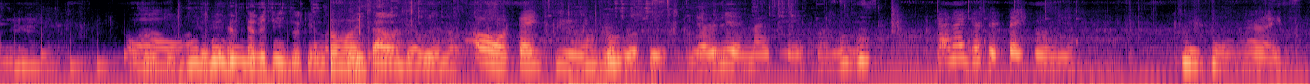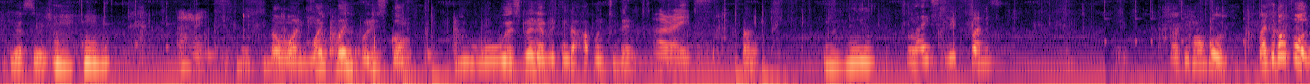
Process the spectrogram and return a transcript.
Mm. wow. Okay, okay. Everything is okay now. Police are on their way now. Oh, thank you. You're, you're safe. You're really a nice person. Can I get a text from you? Alright. You're safe. Alright. Don't worry. When, when the police come, we will explain everything that happened to them. Alright. Thank Mm-hmm. My slippers. My second phone. My second phone.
